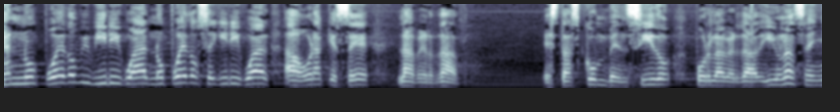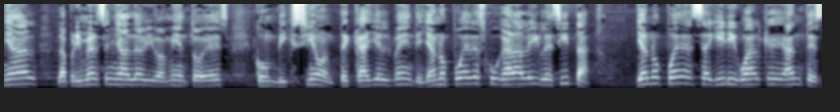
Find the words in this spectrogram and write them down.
ya no puedo vivir igual, no puedo seguir igual ahora que sé la verdad. Estás convencido por la verdad. Y una señal, la primera señal de avivamiento es convicción. Te cae el 20. Ya no puedes jugar a la iglesita. Ya no puedes seguir igual que antes,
